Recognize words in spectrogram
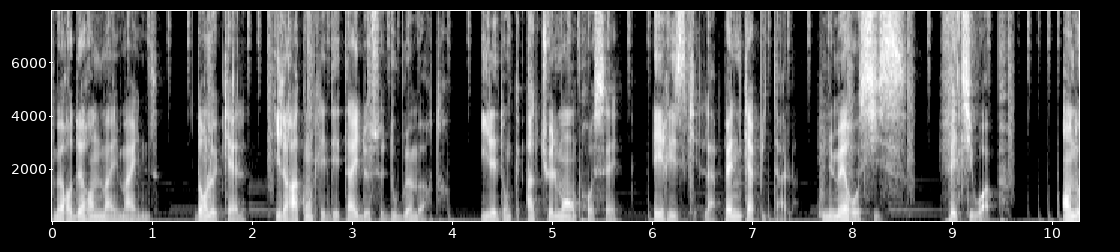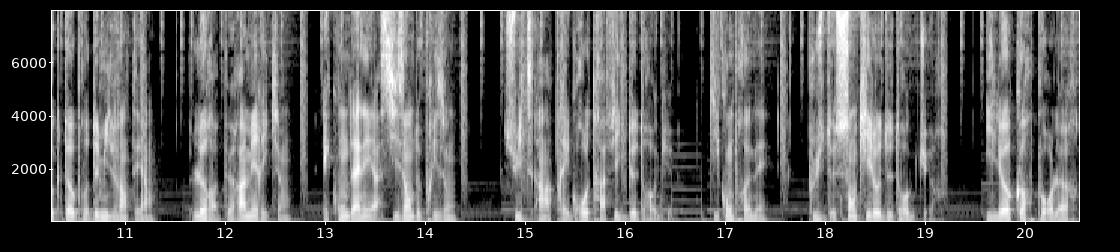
Murder on My Mind, dans lequel il raconte les détails de ce double meurtre. Il est donc actuellement en procès et risque la peine capitale. Numéro 6. Fetty Wap. En octobre 2021, le rappeur américain est condamné à 6 ans de prison suite à un très gros trafic de drogue, qui comprenait plus de 100 kg de drogue dure. Il est encore pour l'heure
